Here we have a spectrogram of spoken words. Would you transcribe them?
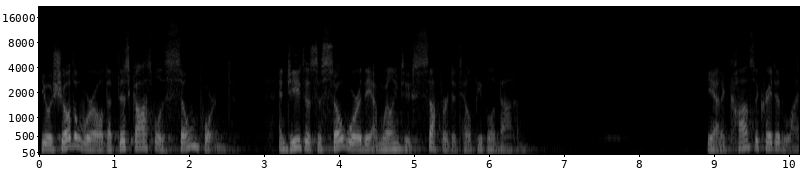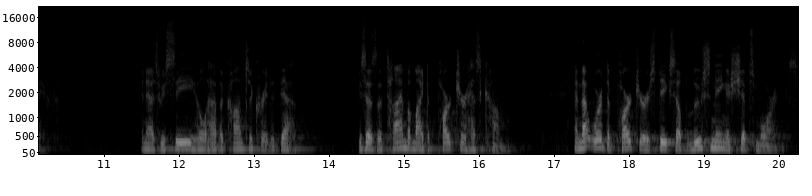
He will show the world that this gospel is so important and Jesus is so worthy and willing to suffer to tell people about him. He had a consecrated life and as we see, he'll have a consecrated death. He says, The time of my departure has come. And that word departure speaks of loosening a ship's moorings.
